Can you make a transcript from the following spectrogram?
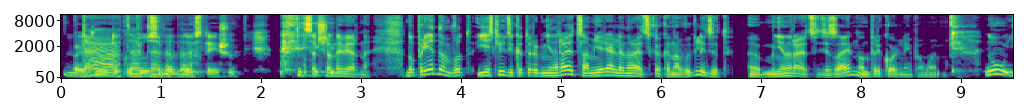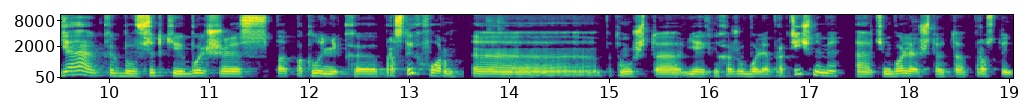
Поэтому да, ты купил да, себе да, PlayStation. Совершенно верно. Но при этом вот есть люди, которым не нравится, а мне реально нравится, как она выглядит. Э, мне нравится дизайн, он прикольный, по-моему. Ну, я как бы все-таки больше поклонник э, простых форм, э, потому что я их нахожу более практичными, а тем более, что это просто,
